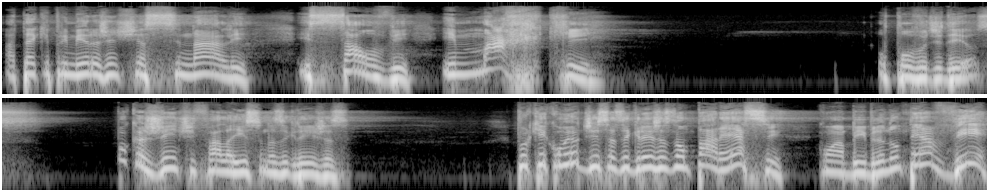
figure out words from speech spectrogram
até que primeiro a gente assinale e salve e marque o povo de Deus. Pouca gente fala isso nas igrejas. Porque, como eu disse, as igrejas não parecem com a Bíblia, não tem a ver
